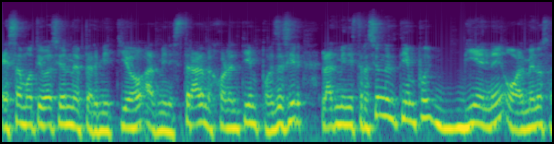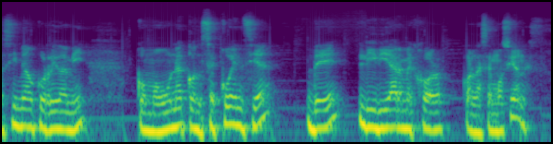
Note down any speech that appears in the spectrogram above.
esa motivación me permitió administrar mejor el tiempo. Es decir, la administración del tiempo viene, o al menos así me ha ocurrido a mí, como una consecuencia de lidiar mejor con las emociones.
